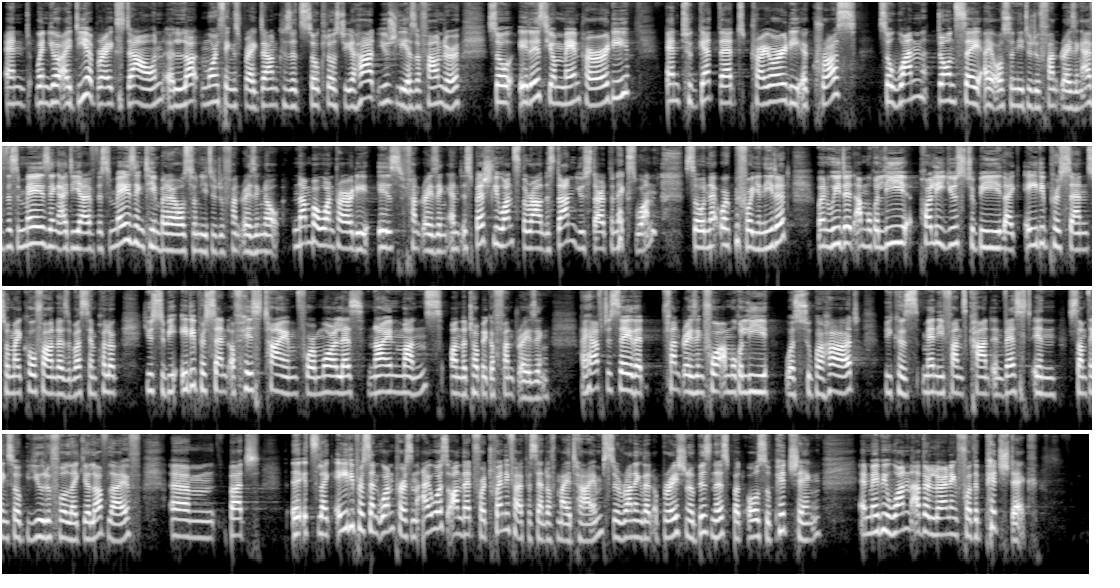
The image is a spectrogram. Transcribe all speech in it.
And when your idea breaks down, a lot more things break down because it's so close to your heart, usually as a founder. So it is your main priority. And to get that priority across, so, one, don't say, I also need to do fundraising. I have this amazing idea, I have this amazing team, but I also need to do fundraising. No, number one priority is fundraising. And especially once the round is done, you start the next one. So, network before you need it. When we did Amorelie, Polly used to be like 80%. So, my co founder, Sebastian Pollok, used to be 80% of his time for more or less nine months on the topic of fundraising. I have to say that fundraising for Amorelie was super hard because many funds can't invest in something so beautiful like your love life. Um, but it's like 80% one person. I was on that for 25% of my time, still running that operational business, but also pitching. And maybe one other learning for the pitch deck.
